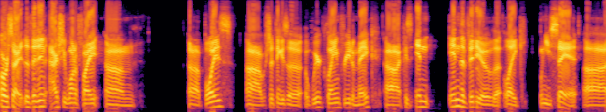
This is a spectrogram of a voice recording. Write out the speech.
or sorry, that they didn't actually want to fight, um, uh, boys, uh, which I think is a, a weird claim for you to make, because in in the video that like when you say it, uh,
